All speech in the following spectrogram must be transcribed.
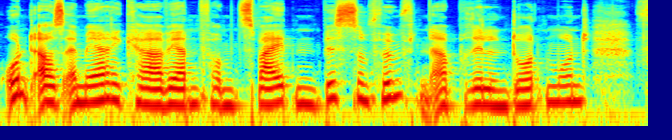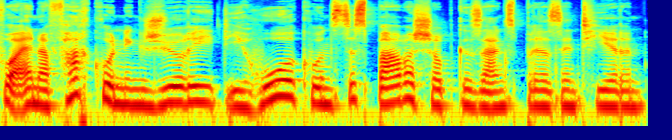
und aus Amerika werden vom 2. bis zum 5. April in Dortmund vor einer fachkundigen Jury die hohe Kunst des Barbershop-Gesangs präsentieren.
